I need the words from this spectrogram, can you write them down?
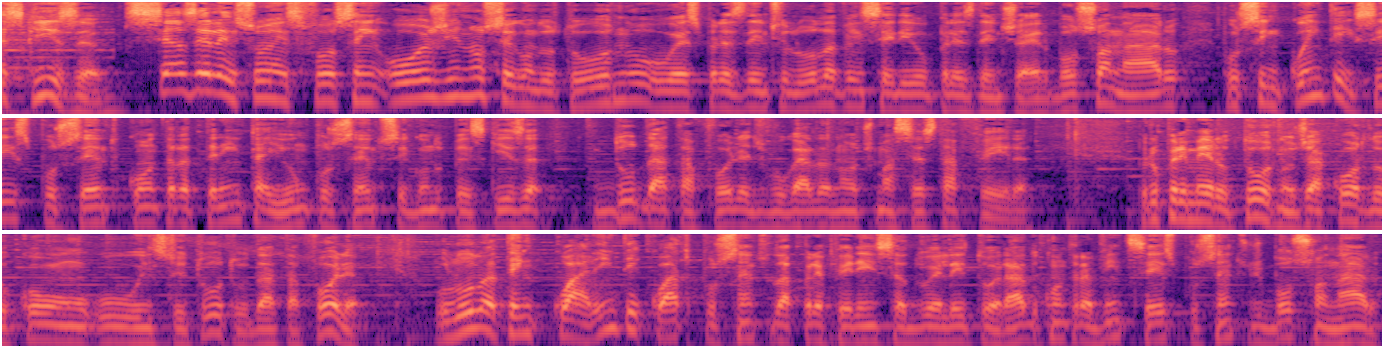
Pesquisa. Se as eleições fossem hoje, no segundo turno, o ex-presidente Lula venceria o presidente Jair Bolsonaro por 56% contra 31%, segundo pesquisa do Datafolha divulgada na última sexta-feira. Para o primeiro turno, de acordo com o Instituto Datafolha, o Lula tem 44% da preferência do eleitorado contra 26% de Bolsonaro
